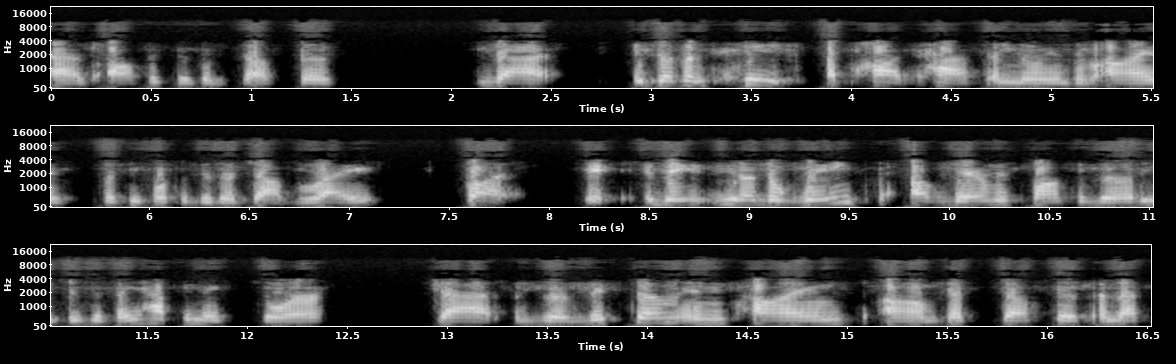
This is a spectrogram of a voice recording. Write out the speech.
as officers of justice, that it doesn't take a podcast and millions of eyes for people to do their job right, but it, they, you know, the weight of their responsibility is that they have to make sure that the victim in crimes um, gets justice, and that's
